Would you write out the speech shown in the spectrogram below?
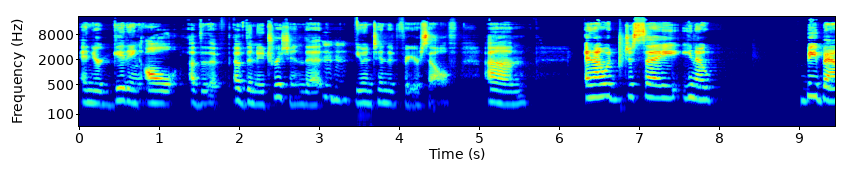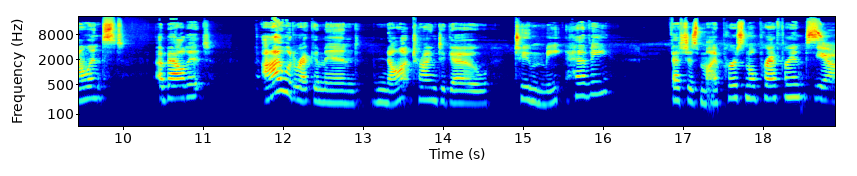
and you're getting all of the of the nutrition that hmm you intended for yourself. Um, and I would just say, you know, be balanced about it. I would recommend not trying to go too meat heavy. That's just my personal preference. Yeah.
